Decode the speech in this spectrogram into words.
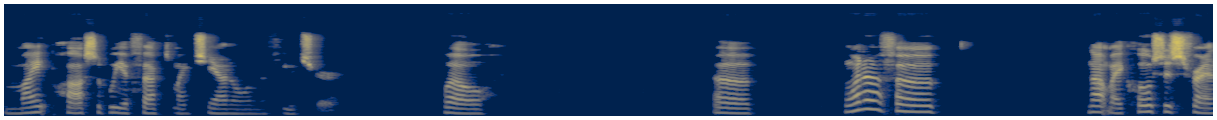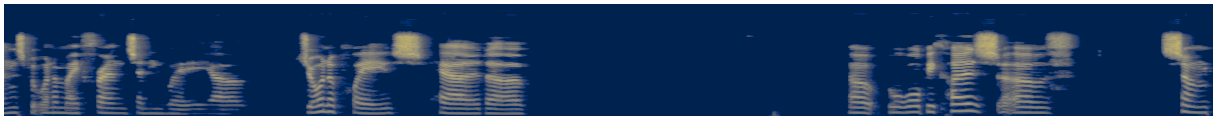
might possibly affect my channel in the future. Well, uh, one of, uh, not my closest friends, but one of my friends anyway, uh, Jonah Plays, had, uh, uh, well, because of some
